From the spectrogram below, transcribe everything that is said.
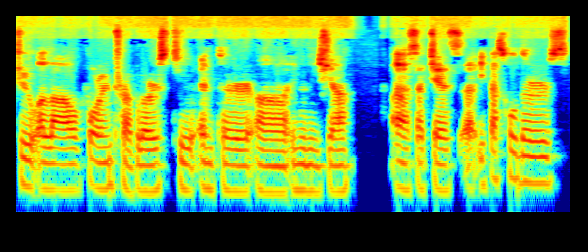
to allow foreign travelers to enter uh, Indonesia uh, such as ITAS holders,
